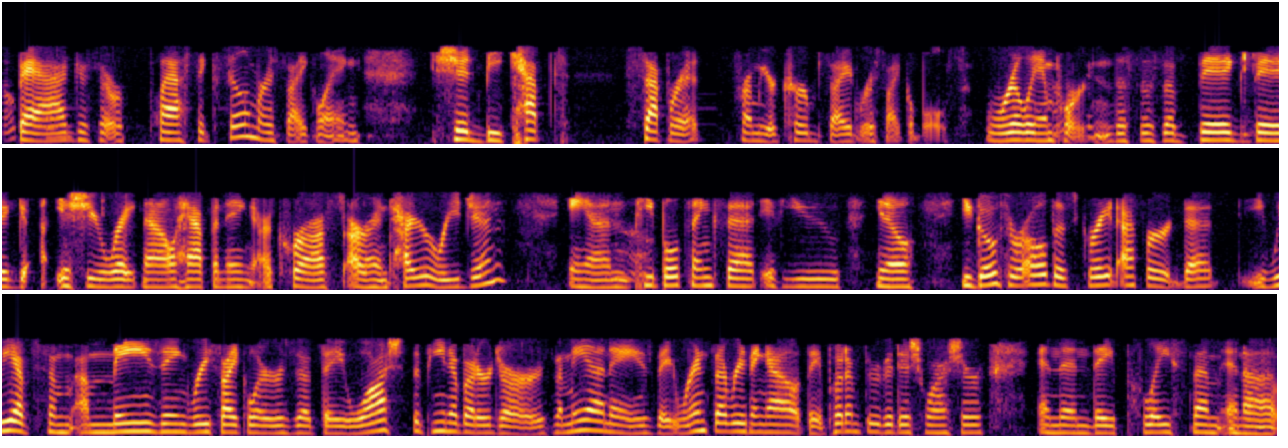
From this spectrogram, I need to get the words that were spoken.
Okay. bags or plastic film recycling should be kept separate from your curbside recyclables. Really important. This is a big, big issue right now happening across our entire region. And people think that if you, you know, you go through all this great effort that we have some amazing recyclers that they wash the peanut butter jars, the mayonnaise, they rinse everything out, they put them through the dishwasher, and then they place them in a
